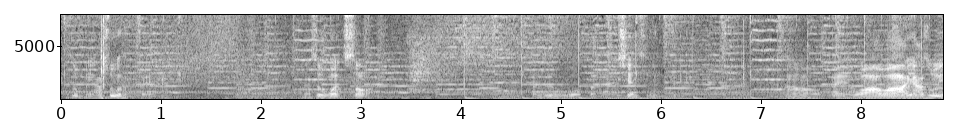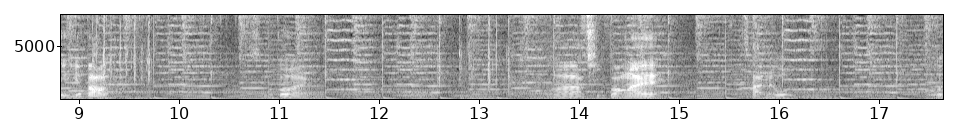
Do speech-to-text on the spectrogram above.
但是我们亚速很肥啊。但是我很瘦啊，但是我本人现实很肥，哦，对，哇哇，压住也也爆了，什么鬼？哇，起风了，惨了我，我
